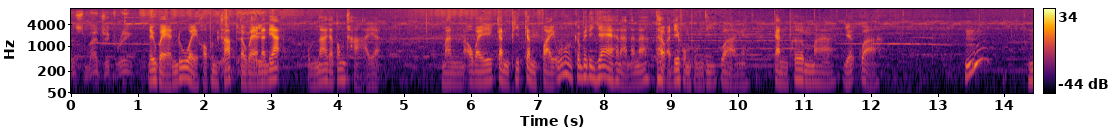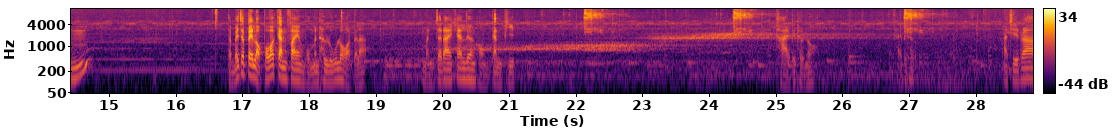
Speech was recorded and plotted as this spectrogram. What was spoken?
this magic ring. ได้แหวนด้วยขอบคุณครับ แต่แหวนอันเนี้ย ผมน่าจะต้องขายอะ่ะมันเอาไว้กันพิษกันไฟโอ้ก็ไม่ได้แย่ขนาดนั้นนะ แต่อันนี้ผมผมดีกว่าไงกันเพิ่มมาเยอะกว่าหืมหืมแต่ไม่จะเป็นหรอกเพราะว่ากันไฟของผมมันทะลุหลอดไปแล้วมันจะได้แค่เรื่องของกันพิษ ขายไปเถอะเนาะขายไปเถอะ อาชิรา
